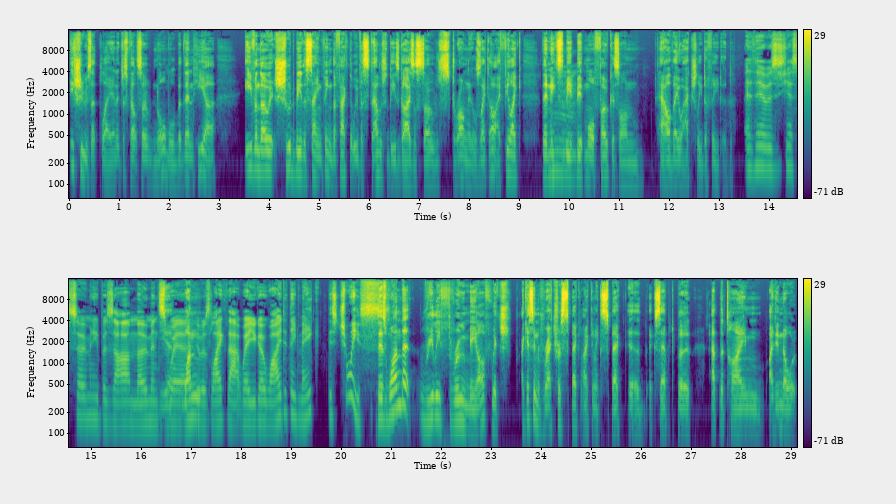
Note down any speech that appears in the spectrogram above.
issues at play and it just felt so normal. But then here, even though it should be the same thing, the fact that we've established that these guys are so strong, it was like, oh, I feel like there needs to be a Mm. bit more focus on how they were actually defeated. There was just so many bizarre moments Yeah, where one- it was like that, where you go, why did they make this choice? There's one that really threw me off, which I guess in retrospect I can expect uh, accept, but at the time I didn't know what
